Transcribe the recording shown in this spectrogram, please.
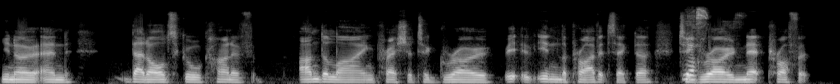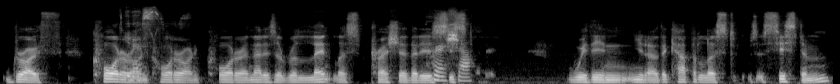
you know, and that old school kind of underlying pressure to grow in the private sector, to Yes. grow net profit growth quarter on quarter on quarter. And that is a relentless pressure that is Pressure. systemic within, you know, the capitalist system.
